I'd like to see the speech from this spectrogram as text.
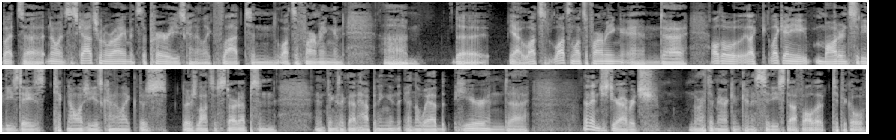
But, uh, no, in Saskatchewan where I am, it's the prairies kind of like flat and lots of farming and, um, the, yeah, lots, lots and lots of farming. And, uh, although like, like any modern city these days, technology is kind of like there's, there's lots of startups and, and things like that happening in, in the web here. And, uh, and then just your average North American kind of city stuff, all the typical,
